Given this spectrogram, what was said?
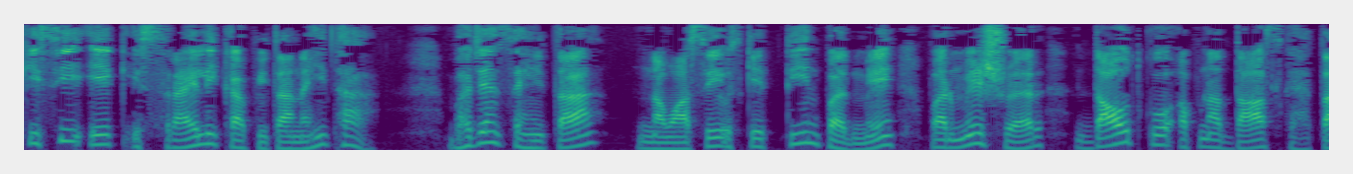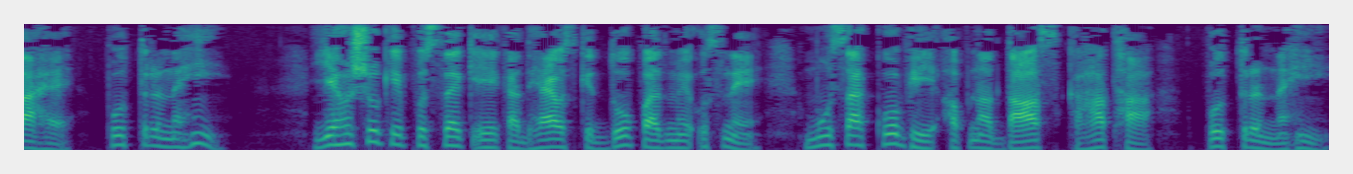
किसी एक इसराइली का पिता नहीं था। भजन संहिता नवासी उसके तीन पद में परमेश्वर दाऊद को अपना दास कहता है, पुत्र नहीं। यहोशु की पुस्तक एक अध्याय उसके दो पद में उसने मूसा को भी अपना दास कहा था, पुत्र नहीं।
